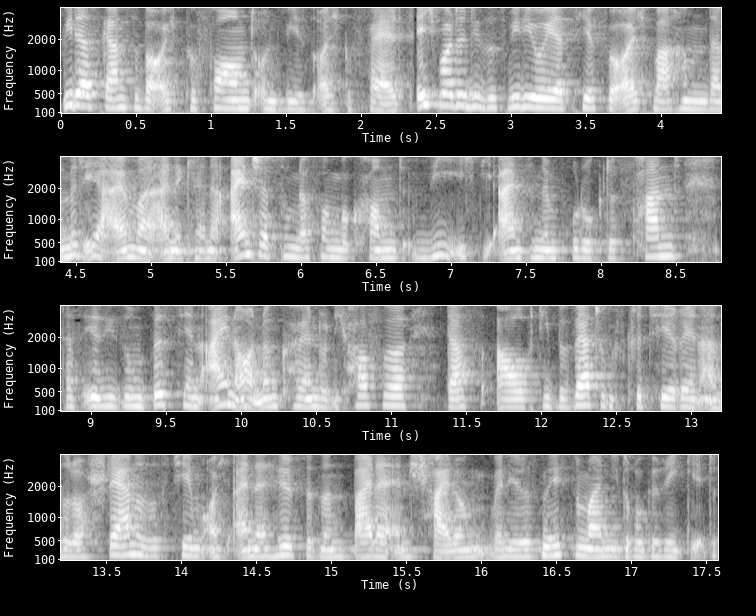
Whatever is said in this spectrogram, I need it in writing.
wie das Ganze bei euch performt und wie es euch gefällt. Ich wollte dieses Video jetzt hier für euch machen, damit ihr einmal eine kleine Einschätzung davon bekommt, wie ich die einzelnen Produkte fand, dass ihr sie so ein bisschen einordnen könnt und ich hoffe, dass auch die Bewertungskriterien, also das Sternesystem, euch eine Hilfe sind bei der Entscheidung, wenn ihr das nächste Mal in die Drogerie geht.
